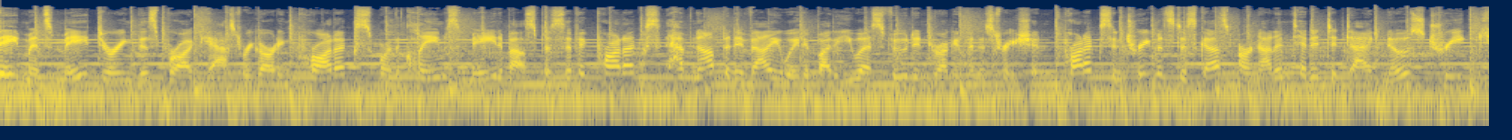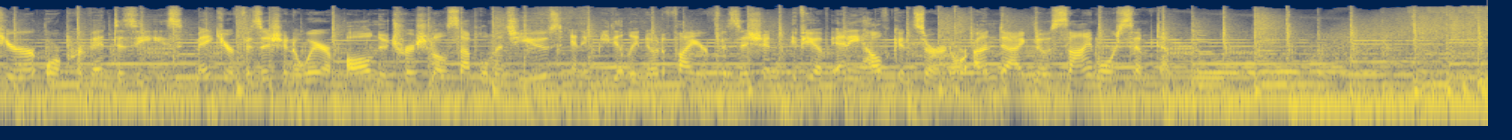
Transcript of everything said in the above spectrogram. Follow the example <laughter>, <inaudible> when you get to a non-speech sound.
Statements made during this broadcast regarding products or the claims made about specific products have not been evaluated by the U.S. Food and Drug Administration. Products and treatments discussed are not intended to diagnose, treat, cure, or prevent disease. Make your physician aware of all nutritional supplements used and immediately notify your physician if you have any health concern or undiagnosed sign or symptom.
